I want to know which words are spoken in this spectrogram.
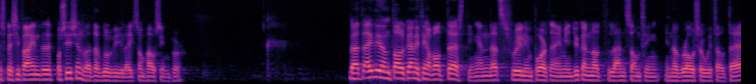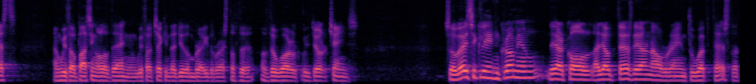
specifying the positions, but that will be like somehow simpler. But I didn't talk anything about testing, and that's really important. I mean, you cannot land something in a browser without tests and without passing all of them and without checking that you don't break the rest of the, of the world with your change. So basically, in Chromium, they are called layout tests. They are now renamed to web tests, but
